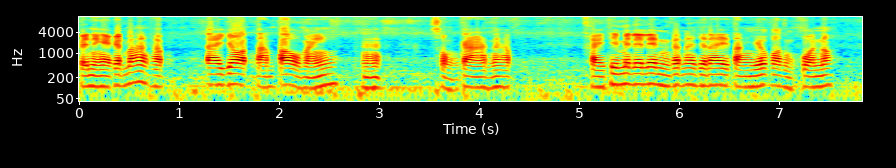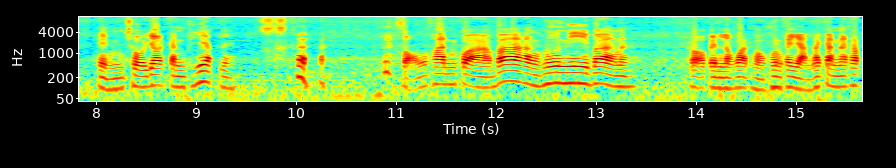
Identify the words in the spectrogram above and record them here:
เป็นยังไงกันบ้างครับ ได้ยอดตามเป้าไหมนะฮะสงการนะครับ ใครที่ไม่ได้เล่นก็น่าจะได้ตังค์เยอะพอสมควรเนาะเห็นโชว์ยอดกันเพียบเลยสองพันกว่าบ้างนู่นนี่บ้างนะ ก็เป็นรางวัลของคนขยันแล้วกันนะครับ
